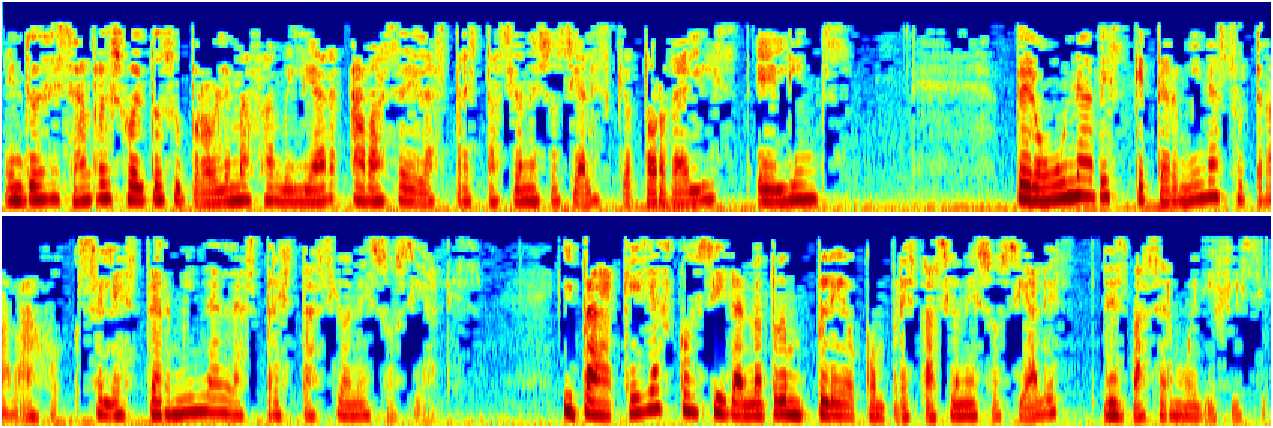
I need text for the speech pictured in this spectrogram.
Entonces han resuelto su problema familiar a base de las prestaciones sociales que otorga el, IMSS. Pero una vez que termina su trabajo, se les terminan las prestaciones sociales. Y para que ellas consigan otro empleo con prestaciones sociales, les va a ser muy difícil.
